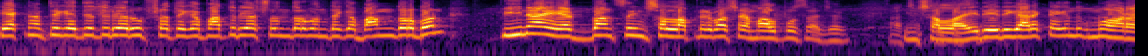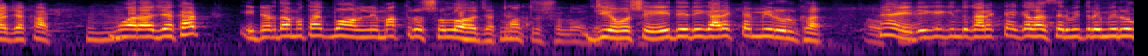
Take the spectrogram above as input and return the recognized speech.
টেকনাফ থেকে তেতুরিয়া রূপসা থেকে পাতুরিয়া সুন্দরবন থেকে বান্দরবন। বিনা অ্যাডভান্সে ইনশাল্লাহ আপনার বাসায় মাল পৌঁছা যাবে। ইনশাল্লাহ। এই এদিকে আরেকটা কিন্তু মহারাজা খাট। মহারাজা খাট এটার দামও থাকবে অনলি মাত্র ষোলো হাজার মাত্র ষোলো জি অবশ্যই। এই দিকে আরেকটা মিরুল খাট। হ্যাঁ এদিকে কিন্তু আরেকটা গ্লাসের ভিতরে মিরুল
